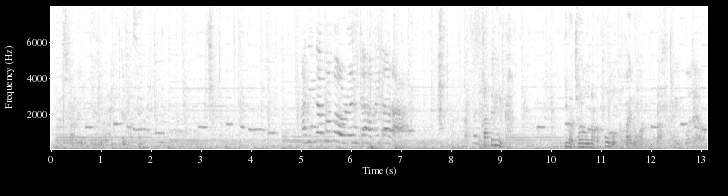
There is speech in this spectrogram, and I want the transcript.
私はアレルギーでは入ってません買ってみるか。今ちょうどなんか糖度高いのがあるから。10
